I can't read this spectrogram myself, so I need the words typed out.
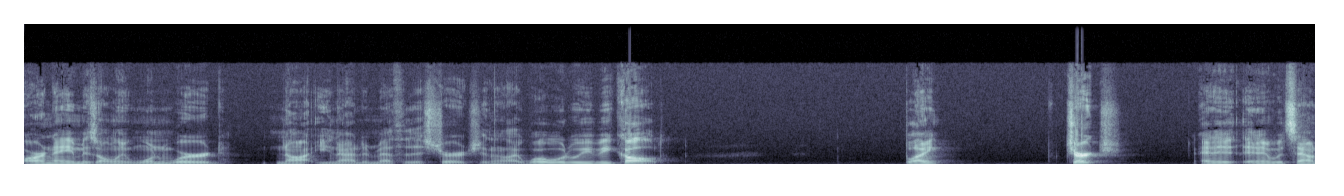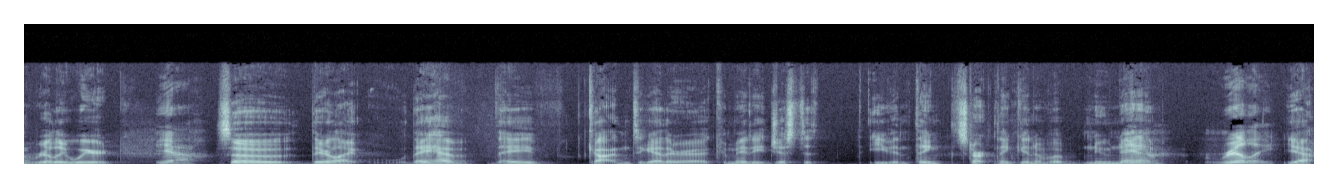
our name is only one word, not United Methodist Church, and they're like, "What would we be called?" Blank church, and it and it would sound really weird. Yeah. So they're like, they have they've gotten together a committee just to even think, start thinking of a new Yeah. Really? Yeah.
